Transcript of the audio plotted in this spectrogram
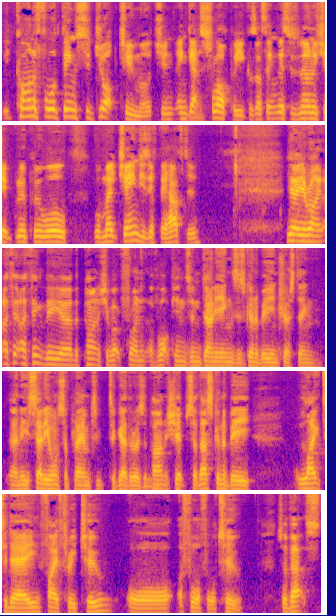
We can't afford things to drop too much and, and get sloppy because I think this is an ownership group who will will make changes if they have to. Yeah, you're right. I think I think the uh, the partnership up front of Watkins and Danny Ings is going to be interesting, and he said he wants to play them t- together as a partnership. So that's going to be like today, five three two or a four four two. So that's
